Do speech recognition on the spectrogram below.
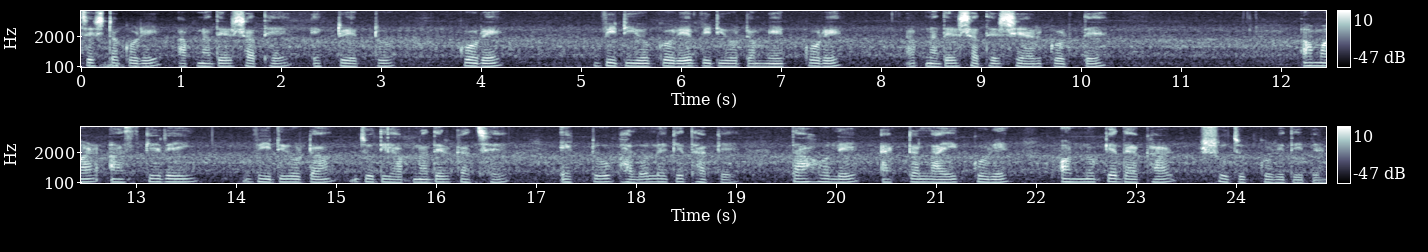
চেষ্টা করি আপনাদের সাথে একটু একটু করে ভিডিও করে, ভিডিওটা মেক করে আপনাদের সাথে শেয়ার করতে। আমার আজকের এই ভিডিওটা যদি আপনাদের কাছে একটু ভালো লেগে থাকে, তাহলে একটা লাইক করে অন্যকে দেখার সুযোগ করে দেবেন।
